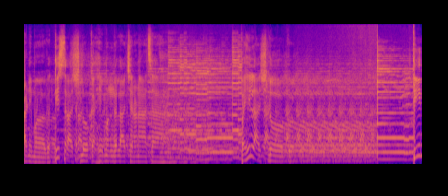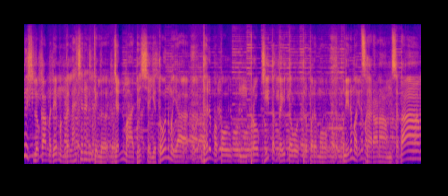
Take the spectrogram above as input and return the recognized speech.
आणि मग तिसरा श्लोक आहे मंगलाचरणाचा. पहिला श्लोक तीन श्लोकामध्ये मंगलाचरण केलं. जन्माधिश्य यतोन्मया धर्म प्रोक्षित कैतवोत्र परमो निर्मत्सराणाम सदाम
